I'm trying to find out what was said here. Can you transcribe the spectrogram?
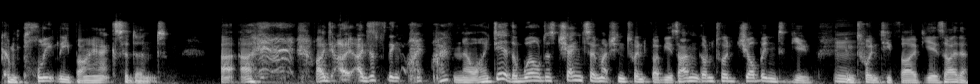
completely by accident. Uh, I, I, I, just think I, I, have no idea. The world has changed so much in 25 years. I haven't gone to a job interview mm. in 25 years either.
